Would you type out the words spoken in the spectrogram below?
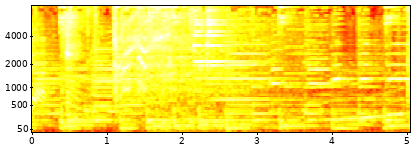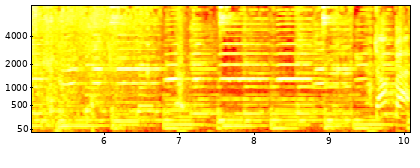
tiga. Coklat.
